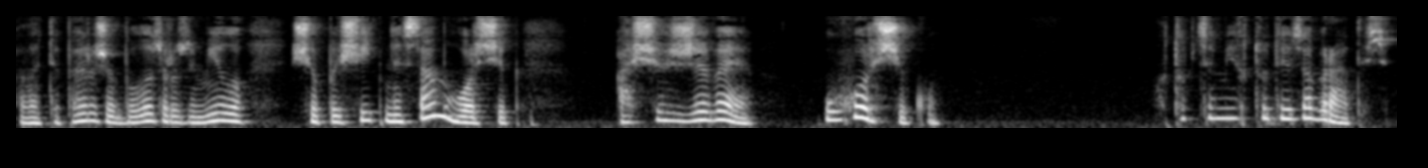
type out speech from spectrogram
Але тепер уже було зрозуміло, що пишіть не сам горщик, а щось живе у горщику. Хто б це міг туди забратись?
